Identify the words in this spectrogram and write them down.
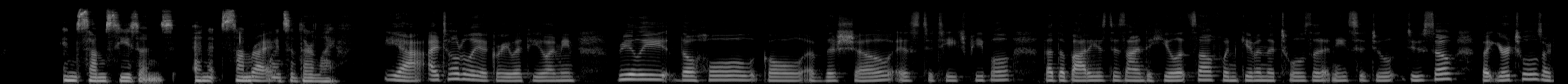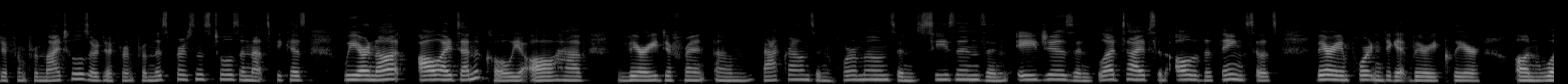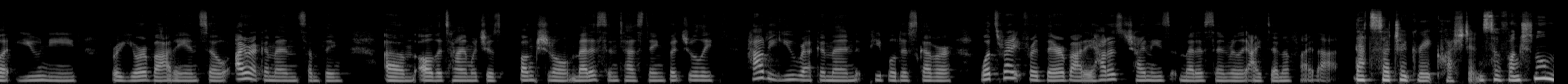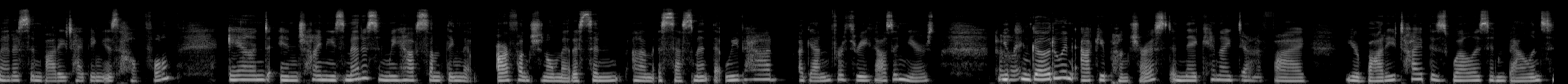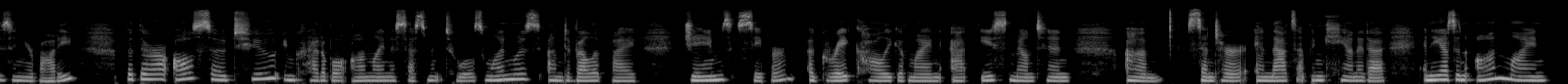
in some seasons and at some right. points of their life. Yeah, I totally agree with you. I mean, really, the whole goal of this show is to teach people that the body is designed to heal itself when given the tools that it needs to do, do so. But your tools are different from my tools, are different from this person's tools. And that's because we are not all identical. We all have very different um, backgrounds and hormones and seasons and ages and blood types and all of the things. So it's very important to get very clear on what you need for your body. And so I recommend something um, all the time, which is functional medicine testing. But Julie, how do you recommend people discover what's right for their body? How does Chinese medicine really identify that? That's such a great question. So, functional medicine body typing is helpful. And in Chinese medicine, we have something that our functional medicine um, assessment that we've had again for 3,000 years. Uh-huh. You can go to an acupuncturist and they can identify yeah. your body type as well as imbalances in your body. But there are also two incredible online assessment tools. One was um, developed by James Saper, a great colleague of mine at East Mountain um, Center, and that's up in Canada. And he has an online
